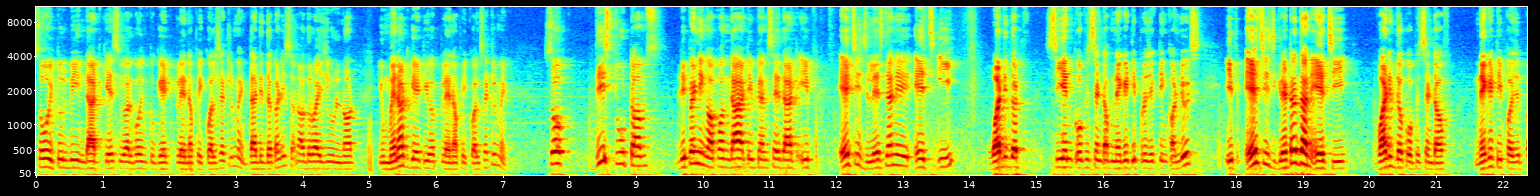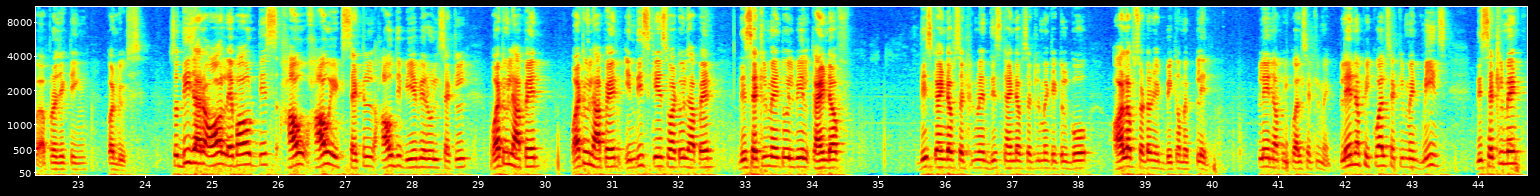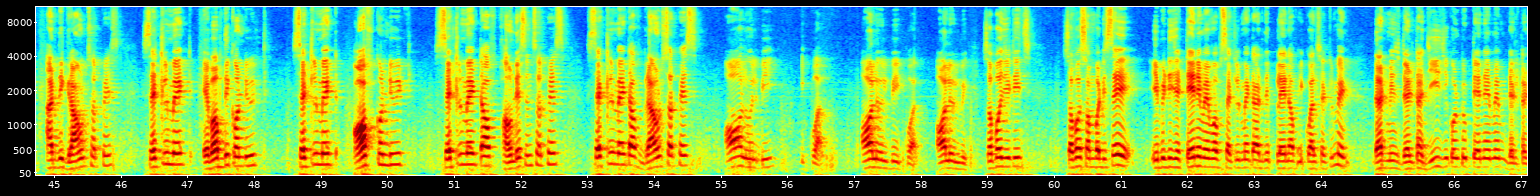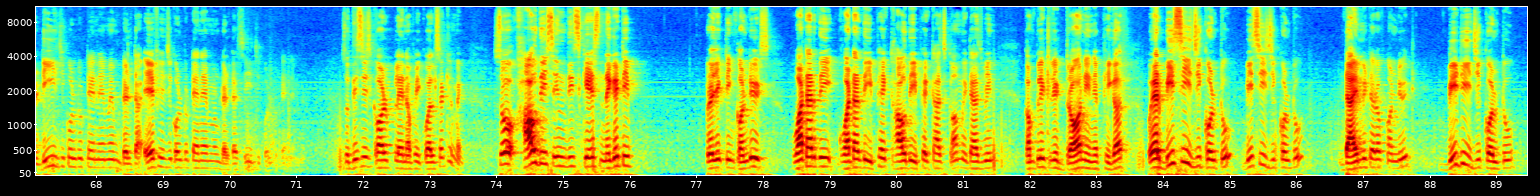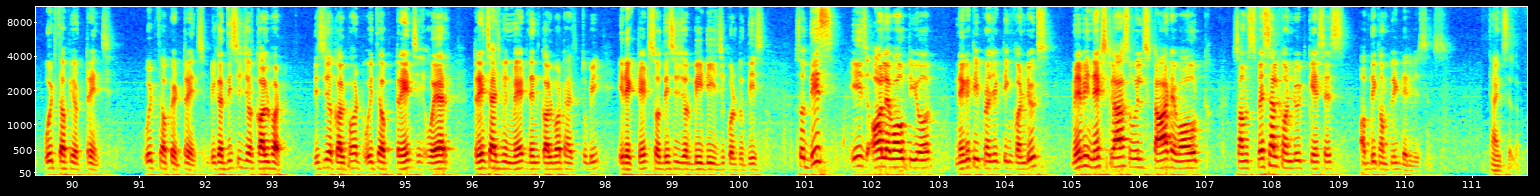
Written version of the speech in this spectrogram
so it will be in that case you are going to get plane of equal settlement that is the condition otherwise you will not you may not get your plane of equal settlement. So these two terms depending upon that you can say that if H is less than He what is the Cn coefficient of negative projecting conduits if H is greater than He what is the coefficient of negative uh, projecting conduits. So these are all about this how, how it settle, how the behavior will settle, what will happen, what will happen? In this case what will happen, the settlement will be kind of this kind of settlement, this kind of settlement it will go all of sudden it become a plane, plane of equal settlement. Plane of equal settlement means the settlement at the ground surface, settlement above the conduit, settlement of conduit, settlement of foundation surface, settlement of ground surface all will be equal, all will be equal, all will be. Suppose it is, suppose somebody say if it is a 10 mm of settlement at the plane of equal settlement that means delta G is equal to 10 mm, delta D is equal to 10 mm, delta F is equal to 10 mm, delta C is equal to 10 mm. So this is called plane of equal settlement. So how this in this case negative projecting conduits what are the what are the effect how the effect has come it has been completely drawn in a figure where BC is equal to BC is equal to diameter of conduit, BD is equal to width of your trench, width of a trench because this is your culvert, this is your culvert width of trench where trench has been made then culvert has to be erected. So, this is your BD is equal to this. So, this is all about your negative projecting conduits maybe next class we will start about some special conduit cases of the complete derivations. Thanks a lot.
